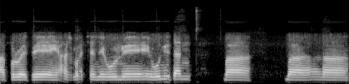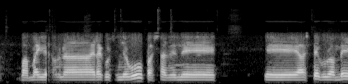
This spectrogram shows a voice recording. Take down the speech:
aprobete asmatzen egun egunetan ba, ba, ba maila ona erakusten dugu, pasanen e, e, azte buruan be,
